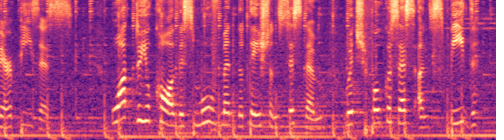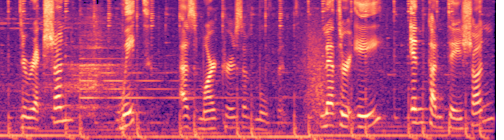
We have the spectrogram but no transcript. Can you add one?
their pieces. What do you call this movement notation system which focuses on speed, direction, weight as markers of movement? Letter A, incantation.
